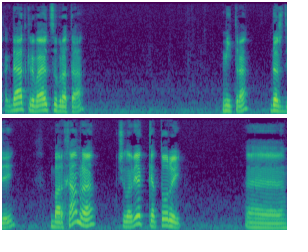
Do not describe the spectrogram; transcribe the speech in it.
Когда открываются врата. Митра. Дождей. בר חמרא. Человек, который э,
